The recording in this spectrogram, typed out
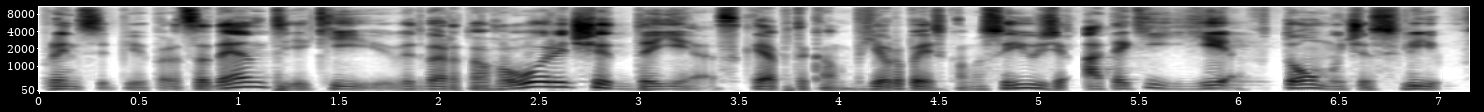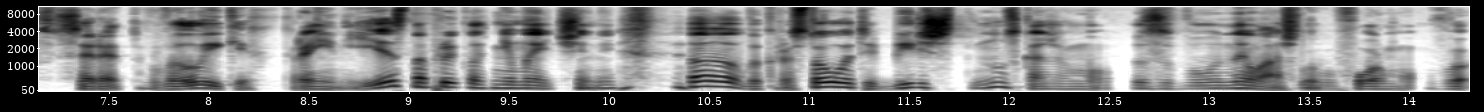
принципі прецедент, який, відверто говорячи, дає скептикам в Європейському Союзі, а такі є в тому числі серед великих країн ЄС, наприклад, Німеччини, е, використовувати більш, ну скажімо, зневажливу форму в.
